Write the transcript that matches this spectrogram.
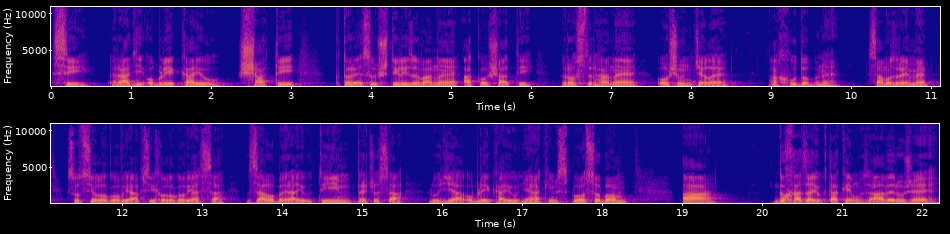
si radi obliekajú šaty, ktoré sú štilizované ako šaty, roztrhané, ošuntele a chudobné. Samozrejme, sociológovia a psychológovia sa zaoberajú tým, prečo sa ľudia obliekajú nejakým spôsobom a dochádzajú k takému záveru, že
